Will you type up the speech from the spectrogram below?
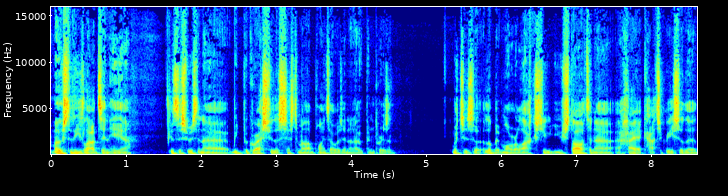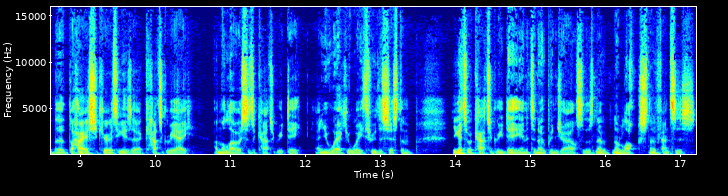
most of these lads in here because this was in a we'd progressed through the system at that point. I was in an open prison, which is a little bit more relaxed. You you start in a, a higher category, so the, the the highest security is a category A, and the lowest is a category D, and you work your way through the system. You get to a category D, and it's an open jail, so there's no no locks, no fences.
